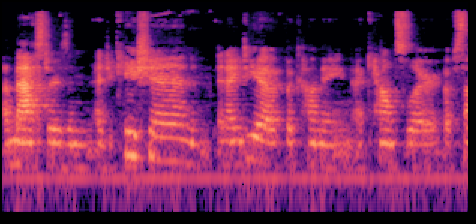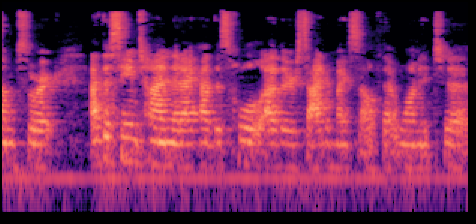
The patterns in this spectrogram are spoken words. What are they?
a master's in education and an idea of becoming a counselor of some sort at the same time that I had this whole other side of myself that wanted to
